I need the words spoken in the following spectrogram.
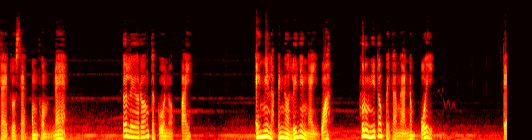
ชายตัวแสบของผมแน่ ก็เลยร้องตะโกนออกไป เอ็งไม่หลับไม่นอนหรือยังไงวะพรุ่งนี้ต้องไปทำงานนะเว้ยแต่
